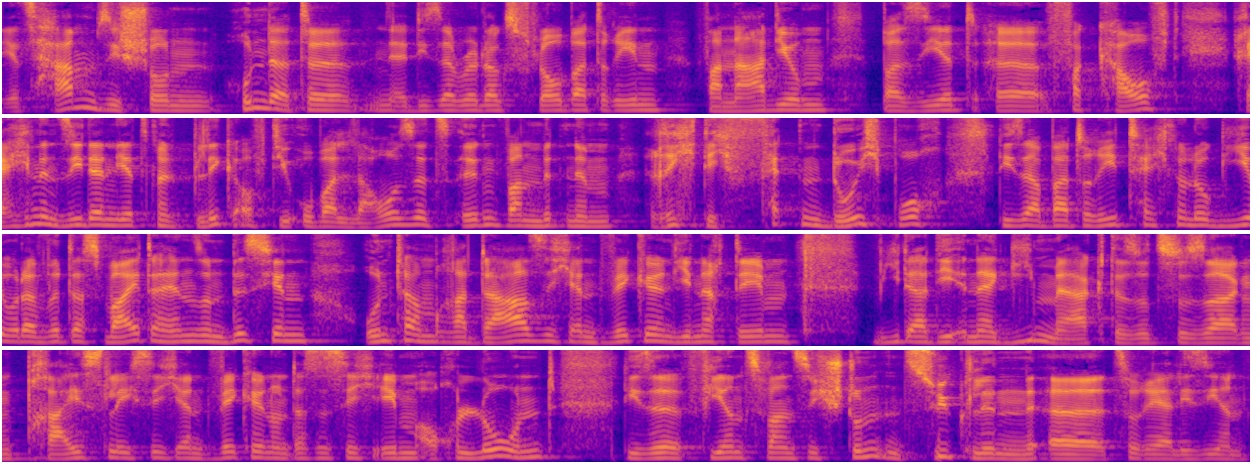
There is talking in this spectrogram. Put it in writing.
Jetzt haben Sie schon hunderte äh, dieser Redox Flow Batterien Vanadium basiert äh, verkauft. Rechnen Sie denn jetzt mit Blick auf die Oberlausitz irgendwann mit einem richtig fetten Durchbruch dieser Batterietechnologie oder wird das weiterhin so ein bisschen unterm Radar sich entwickeln, je nachdem, wie da die Energiemärkte sozusagen preislich sich entwickeln und dass es sich eben auch lohnt, diese 24-Stunden-Zyklen äh, zu realisieren?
